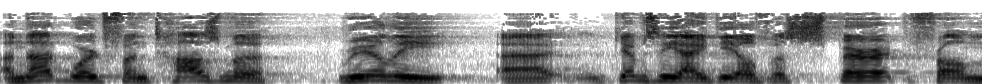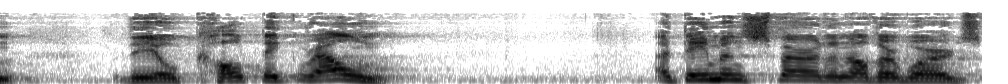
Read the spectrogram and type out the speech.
And that word phantasma really uh, gives the idea of a spirit from the occultic realm. A demon spirit, in other words.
